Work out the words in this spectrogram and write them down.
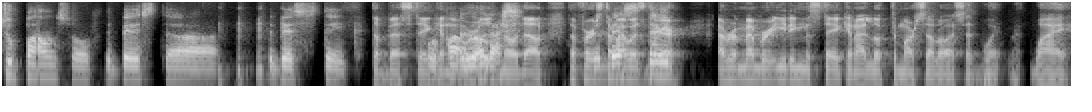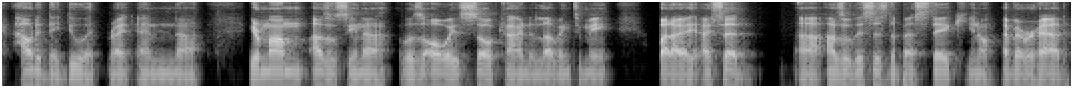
two pounds of the best uh, the best steak. the best steak in the world, $5. no doubt. The first The time I was steak. there, I remember eating the steak, and I looked to Marcelo. I said, "What? Why? How did they do it?" Right? And uh, your mom, Azucena, was always so kind and loving to me. But I, I said, uh, "Azu, this is the best steak you know I've ever had."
